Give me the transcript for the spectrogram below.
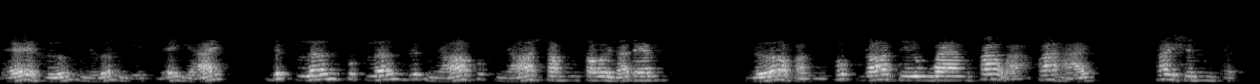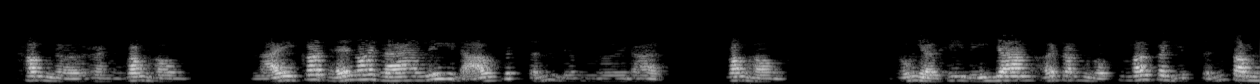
để hưởng nửa nghiệp để giải. Đức lớn phúc lớn, đức nhỏ phúc nhỏ, xong tôi đã đem nửa phần phúc đó tiêu quan phá hoại, phá hại. Thái sinh thật không ngờ rằng vong hồn lại có thể nói ra lý đạo thức tỉnh được người đời. Vong hồn cũng nhờ khi bị giam ở trong ngục mới có dịp tỉnh tâm,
